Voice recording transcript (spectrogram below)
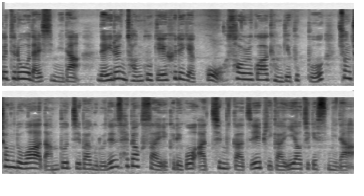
끝으로 날씨입니다. 내일은 전국이 흐리겠고 서울과 경기 북부, 충청도와 남부 지방으로는 새벽 사이 그리고 아침까지 비가 이어지겠습니다.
